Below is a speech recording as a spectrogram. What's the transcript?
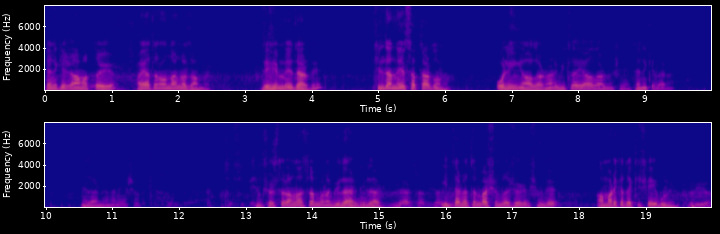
tenekeci Ahmet dayı hayatını ondan kazandı. Lehimle ederdi. Kilden neyi satardı onu. Olin yağlarını, hani vita yağlarını, şey, tenekelerini. Neler neler yaşadık ya. Şimdi çocuklar anlatsam bunu güler güler. Güler tabii canım. İnternetin başında çocuk şimdi Amerika'daki şeyi buluyor. Kuruyor.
